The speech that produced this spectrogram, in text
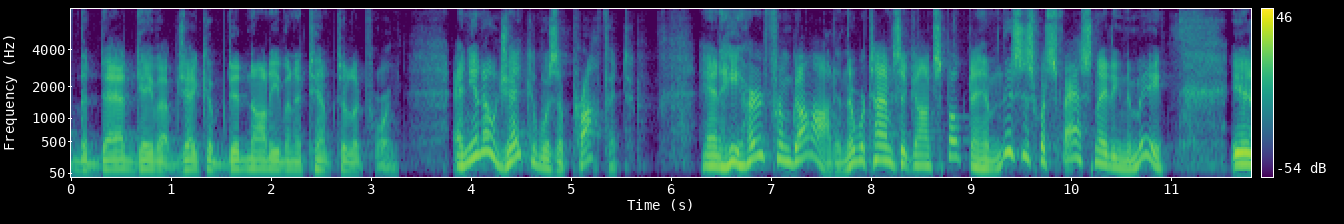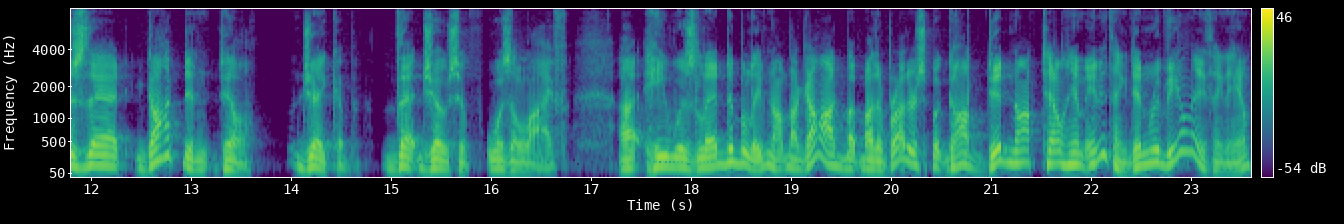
the dad gave up. Jacob did not even attempt to look for him. And you know, Jacob was a prophet and he heard from God. And there were times that God spoke to him. This is what's fascinating to me is that God didn't tell Jacob that Joseph was alive. Uh, he was led to believe, not by God, but by the brothers, but God did not tell him anything, didn't reveal anything to him.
